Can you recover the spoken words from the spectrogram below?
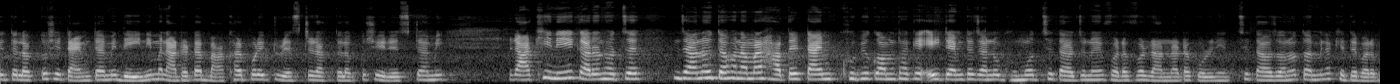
দিতে লাগতো, সেই টাইমটা আমি দেইনি। মানে আটাটা মাখার পরে একটু রেস্টে রাখতে লাগতো, সেই রেস্টটা আমি রাখিনি। কারণ হচ্ছে, জানোই তখন আমার হাতের টাইম খুবই কম থাকে, এই টাইমটা যেন ঘুমোচ্ছে, তার জন্য আমি ফটাফট রান্নাটা করে নিচ্ছি। তাও জানো তো আমি না খেতে পারব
